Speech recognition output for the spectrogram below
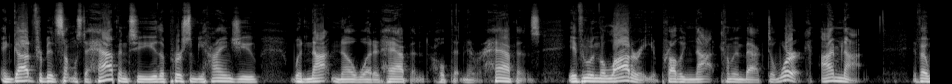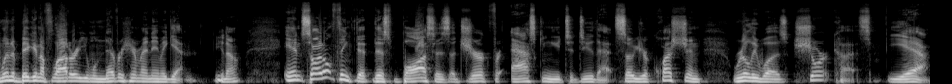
and God forbid something was to happen to you, the person behind you would not know what had happened. I hope that never happens. If you win the lottery, you're probably not coming back to work. I'm not. If I win a big enough lottery, you will never hear my name again, you know? And so I don't think that this boss is a jerk for asking you to do that. So your question really was shortcuts. Yeah,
